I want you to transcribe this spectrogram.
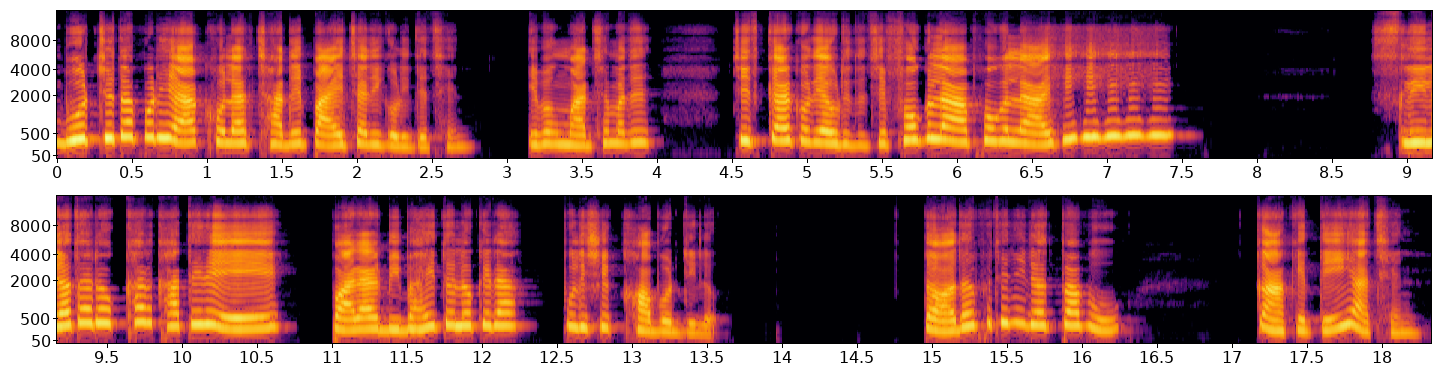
বুট জুতা পরিয়া খোলার ছাদে পায়চারি করিতেছেন এবং মাঝে মাঝে চিৎকার করিয়া উঠিতেছে, ফোগলা ফোগলা, হি হি হি হি হি। শ্লীলতা রক্ষার খাতিরে পাড়ার বিবাহিত লোকেরা পুলিশে খবর দিল। তদপতি নীরদবাবু কাঁকেতেই আছেন।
